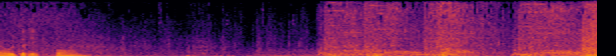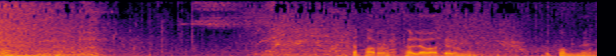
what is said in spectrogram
배울들이 있고. 일단 바로 달려가도 되겠네. 별거 없네.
